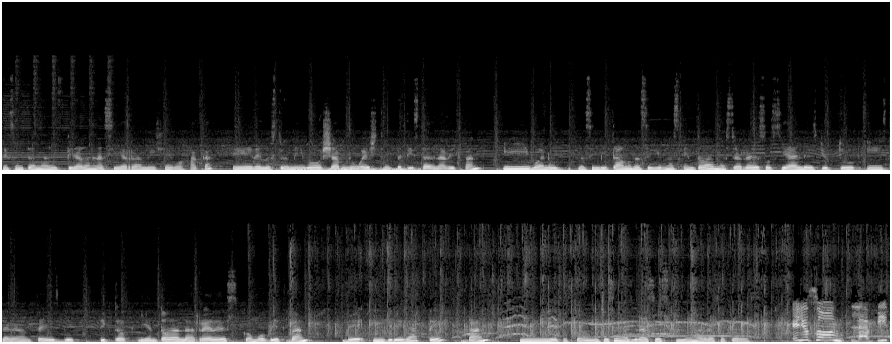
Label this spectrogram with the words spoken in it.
Es un tema inspirado en la Sierra Mije, Oaxaca, eh, de nuestro amigo Shab Nuesh, trompetista de la Beat Band. Y bueno, los invitamos a seguirnos en todas nuestras redes sociales, YouTube, Instagram, Facebook, TikTok y en todas las redes como Beat Band, B-Y-T Band. Y eso es todo. Muchísimas gracias y un abrazo a todos. Ellos son la Beat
